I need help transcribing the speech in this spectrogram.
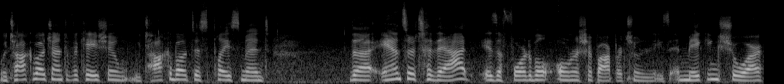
We talk about gentrification, we talk about displacement the answer to that is affordable ownership opportunities and making sure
